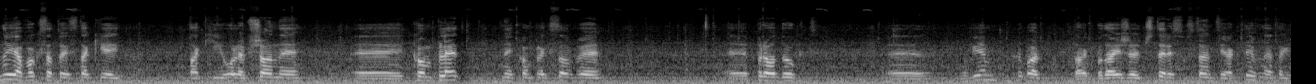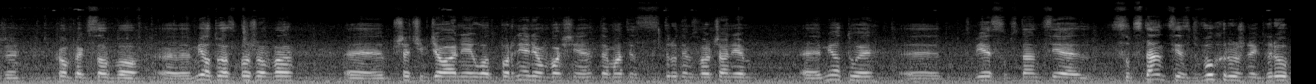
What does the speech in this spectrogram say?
No i Avoxa to jest taki, taki ulepszony komplet, świetny, kompleksowy produkt. Mówiłem chyba tak, bodajże cztery substancje aktywne, także kompleksowo miotła zbożowa, przeciwdziałanie uodpornieniom, właśnie temat jest z trudnym zwalczaniem miotły, e, dwie substancje, substancje z dwóch różnych grup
